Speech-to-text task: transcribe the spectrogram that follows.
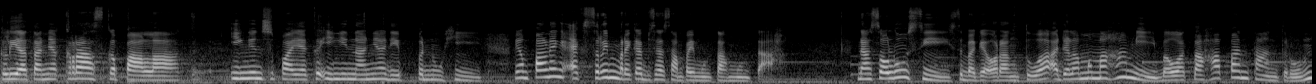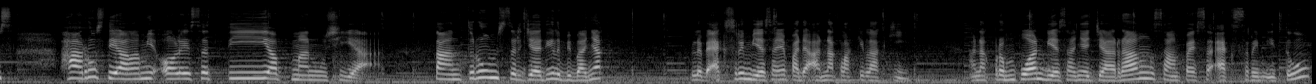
kelihatannya keras kepala, ingin supaya keinginannya dipenuhi. Yang paling ekstrim mereka bisa sampai muntah-muntah. Nah, solusi sebagai orang tua adalah memahami bahwa tahapan tantrums harus dialami oleh setiap manusia. Tantrum terjadi lebih banyak, lebih ekstrim biasanya pada anak laki-laki. Anak perempuan biasanya jarang sampai se ekstrim itu.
